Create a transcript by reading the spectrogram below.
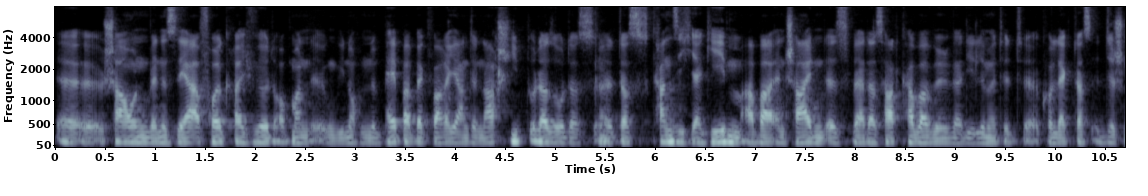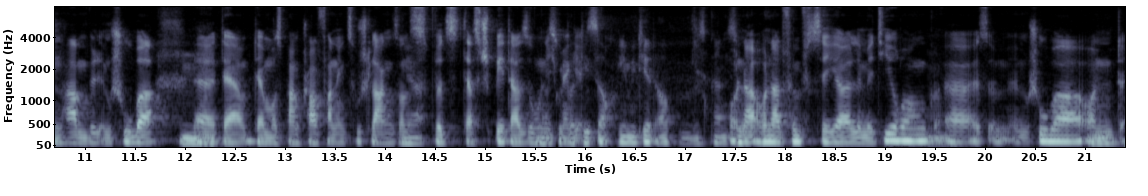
äh, schauen, wenn es sehr erfolgreich wird, ob man irgendwie noch eine Paperback-Variante nachschiebt oder so. Das, äh, das kann sich ergeben, aber entscheidend ist, wer das Hardcover will, wer die Limited äh, Collectors Edition haben will im Schuber, äh, der, der muss beim Crowdfunding zuschlagen, sonst Ja. wird es das später so nicht mehr Super, Die geben. ist auch limitiert auf, das nicht so. 100, 150er Limitierung äh, ist im, im Schuber und äh,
